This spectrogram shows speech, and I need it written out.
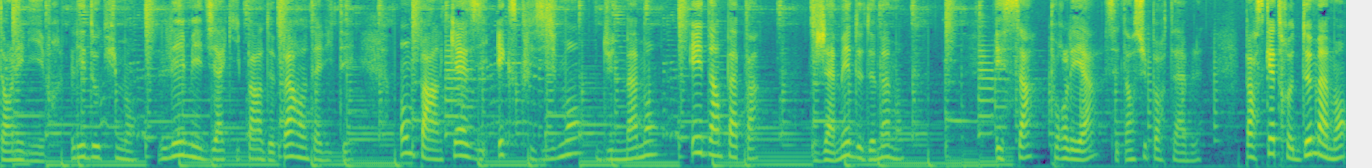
Dans les livres, les documents, les médias qui parlent de parentalité, on parle quasi exclusivement d'une maman et d'un papa, jamais de deux mamans. Et ça, pour Léa, c'est insupportable. Parce qu'être deux mamans,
